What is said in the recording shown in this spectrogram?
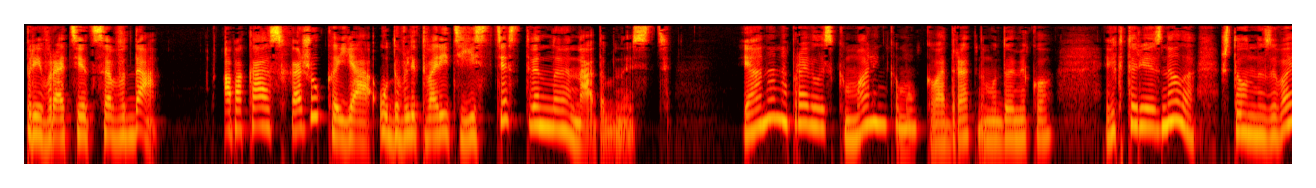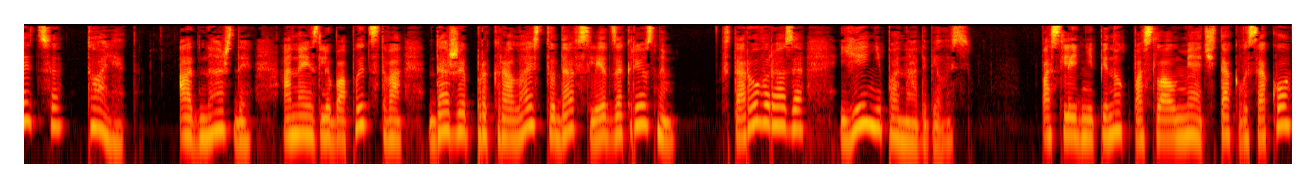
превратиться в «да». А пока схожу-ка я удовлетворить естественную надобность». И она направилась к маленькому квадратному домику. Виктория знала, что он называется «туалет». Однажды она из любопытства даже прокралась туда вслед за крестным. Второго раза ей не понадобилось. Последний пинок послал мяч так высоко,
